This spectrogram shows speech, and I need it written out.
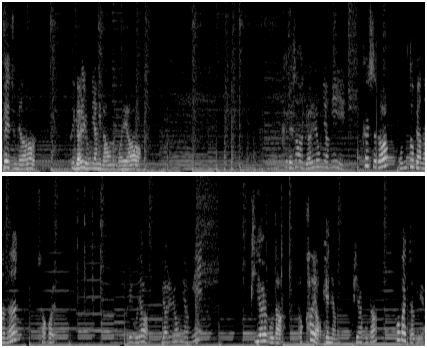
곱해주면 그 열 용량이 나오는 거예요. 그래서 열 용량이 클수록 온도 변화는 적어요. 그리고요, 열 용량이 비열보다 더 커요, 개념이. 비열보다 포괄적이에요.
